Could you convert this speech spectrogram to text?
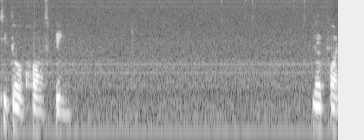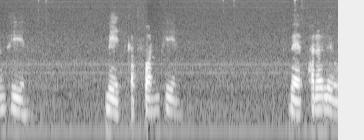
ที่ตัวโครงสปริงเลือกฟอนต์เพนเมดกับฟอนต์เพนแบบพาราเรล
